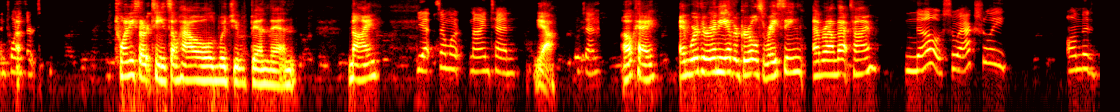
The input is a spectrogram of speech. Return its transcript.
in 2013. 2013. So, how old would you have been then? Nine? Yep, somewhat 9, 10, Yeah. 10. Okay. And were there any other girls racing around that time? No, so actually, on the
